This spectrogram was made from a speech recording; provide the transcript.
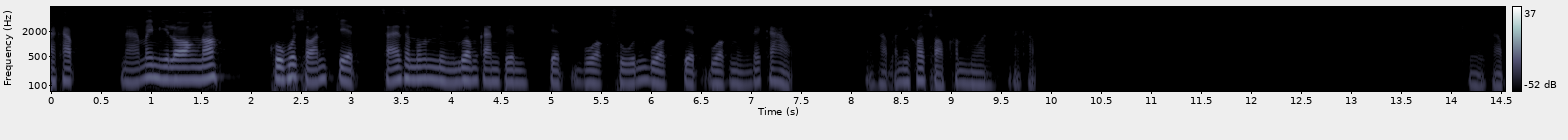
นะครับนะไม่มีรองเนาะครูผู้สอน 7 สายสำนวน1รวมกันเป็น 7 บวก 0 บวก 7 บวก 1 ได้ 9 นะครับ อันนี้ข้อสอบคำนวณนนะครับ โอเคครับ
